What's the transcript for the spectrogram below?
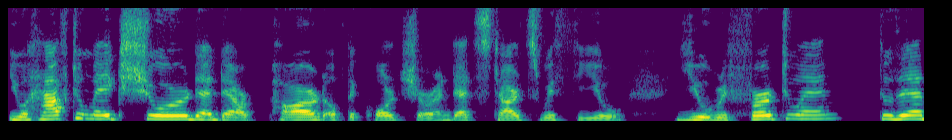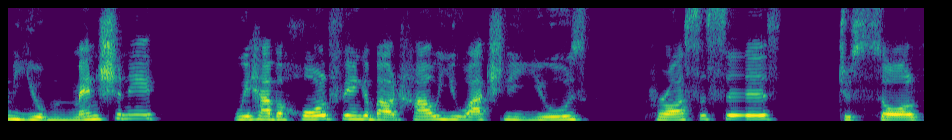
You have to make sure that they are part of the culture and that starts with you. You refer to them to them you mention it. We have a whole thing about how you actually use processes to solve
